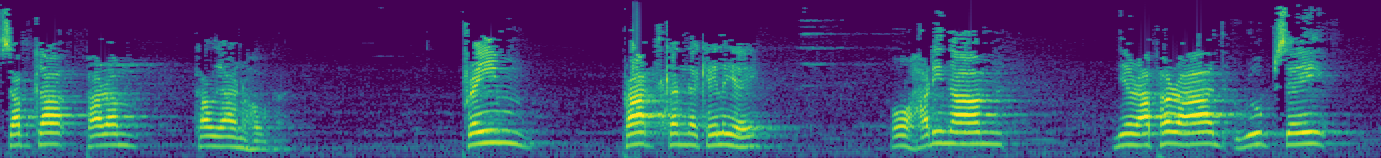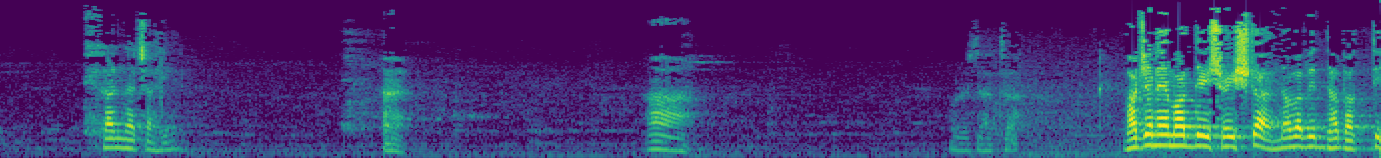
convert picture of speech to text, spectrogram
सबका परम कल्याण होगा। प्रेम प्राप्त करने के लिए वो हरि नाम निरापराध रूप से करना चाहिए। भजने मध्य श्रेष्ठ नवविध भक्ति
